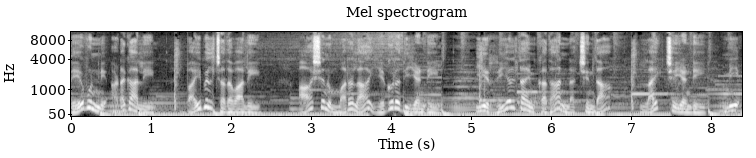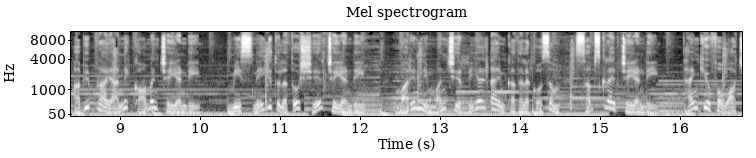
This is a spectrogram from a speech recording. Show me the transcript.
దేవుణ్ణి అడగాలి బైబిల్ చదవాలి. ఆశను మరలా ఎగురదీయండి. ఈ రియల్ టైం కథ నచ్చిందా? లైక్ చెయ్యండి మీ అభిప్రాయాన్ని కామెంట్ చెయ్యండి మీ స్నేహితులతో షేర్ చెయ్యండి మరిన్ని మంచి రియల్ టైం కథల కోసం సబ్స్క్రైబ్ చేయండి. Thank you for watching.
